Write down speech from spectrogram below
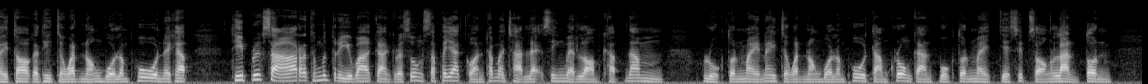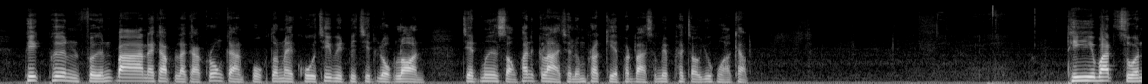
ไปต่อกันที่จังหวัดหนองบัวลำพูนะครับที่ปรึกษารัฐมนตรีว่าการกระทรวงทรัพยากรธรรมชาติและสิ่งแวดล้อมครับนำปลูกต้นไม้ในจังหวัดหนองบัวลำพูตามโครงการปลูกต้นไม้ 72 ล้านต้นพริกพื้นฝืนป่านะครับและก็โครงการปลูกต้นไม้คูชีวิตพิชิตโลกร้อน 72,000 กล้าเฉลิมพระเกียรติพระบาทสมเด็จพระเจ้าอยู่หัวครับที่วัดสวน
